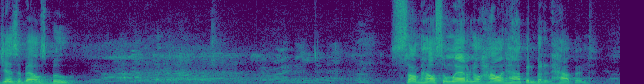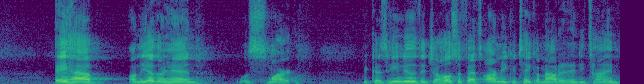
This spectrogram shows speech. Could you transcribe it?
Jezebel's boo. Somehow, someway, I don't know how it happened, but it happened. Ahab, on the other hand, was smart because he knew that Jehoshaphat's army could take him out at any time.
